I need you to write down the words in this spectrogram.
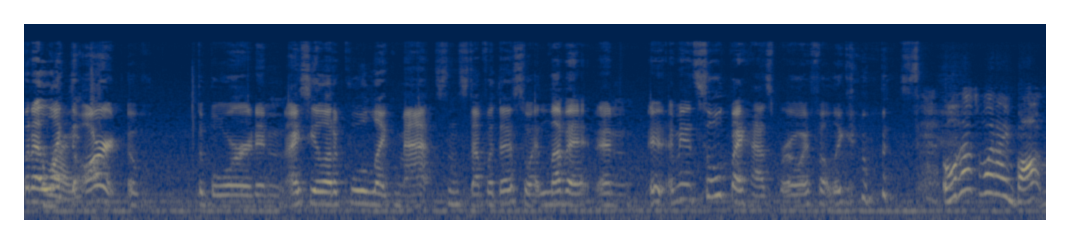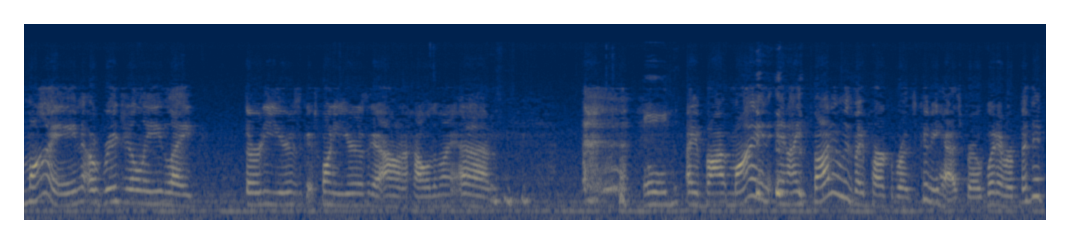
But I like the art of the board, and I see a lot of cool like mats and stuff with this, so I love it. And it, I mean, it's sold by Hasbro. I felt like it was. Well, that's when I bought mine originally, like thirty years ago, twenty years ago. I don't know how old am I. Um, Old. I bought mine, and I thought it was by Parker Brothers. Could be Hasbro, whatever. But they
